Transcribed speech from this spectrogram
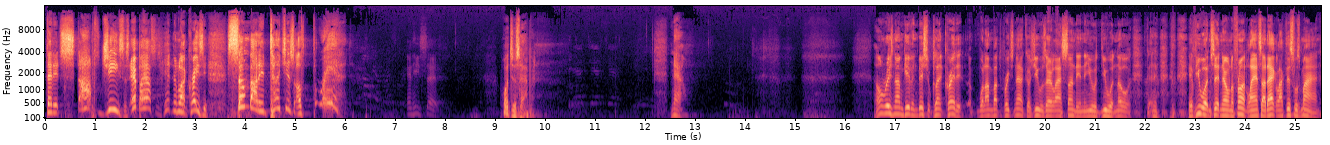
that it stopped Jesus. Everybody else is hitting him like crazy. Somebody touches a thread. And he said, What just happened? Now, The only reason I'm giving Bishop Clint credit, what I'm about to preach now, because you was there last Sunday and you would you wouldn't know. If you wasn't sitting there on the front, Lance, I'd act like this was mine.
